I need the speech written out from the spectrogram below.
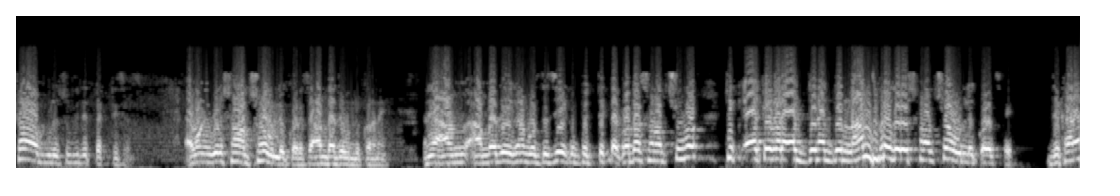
সবগুলো সুফিদের প্র্যাকটিস আছে। এবং এগুলো সনদ সহ উল্লেখ করেছে, আন্দাজে উল্লেখ করে নেই। মানে আমরা যে এখানে বলতেছি প্রত্যেকটা কথা সনদ সহ ঠিক একেবারে একজন একজন নাম ধরে ধরে সনদ সহ উল্লেখ করেছে, যেখানে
